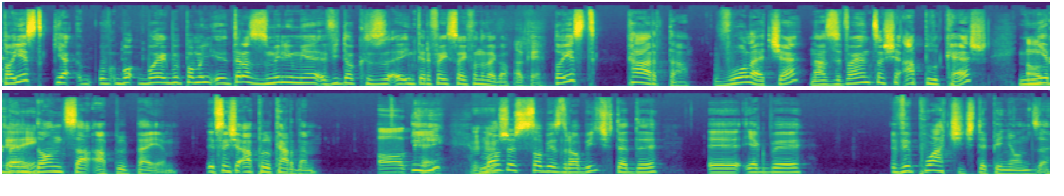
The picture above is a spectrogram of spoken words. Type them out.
To jest, ja, bo, bo jakby pomyli, teraz zmylił mnie widok z interfejsu iPhone'owego. Okej. To jest karta w wallecie nazywająca się Apple Cash, nie Okej. będąca Apple Payem. W sensie Apple Cardem. Okej. I Mhm. możesz sobie zrobić wtedy y, jakby wypłacić te pieniądze.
